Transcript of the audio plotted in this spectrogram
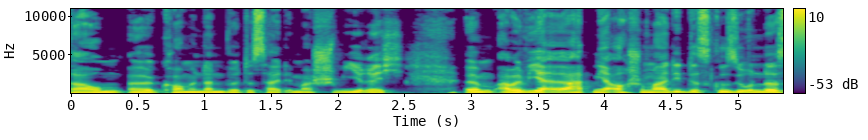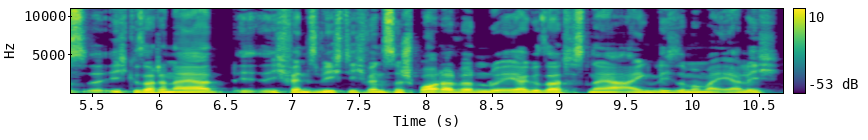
Raum äh, kommen, dann wird es halt immer schwierig. Ähm, aber wir äh, hatten ja auch schon mal die Diskussion, dass ich gesagt habe, naja, ich fände es wichtig, wenn es eine Sportart wird und du eher gesagt hast, naja, eigentlich sind wir mal ehrlich,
